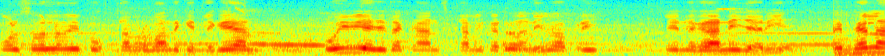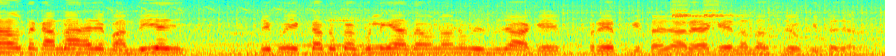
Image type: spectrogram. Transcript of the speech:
ਪੁਲਿਸ ਵੱਲੋਂ ਵੀ ਪੁਖਤਾ ਪ੍ਰਬੰਧ ਕੀਤੇ ਗਏ ਹਨ। ਕੋਈ ਵੀ ਅਜੇ ਤੱਕ ਅਨਸਕਾਮੀ ਘਟਨਾ ਨਹੀਂ ਵਾਪਰੀ ਤੇ ਨਿਗਰਾਨੀ ਜਾਰੀ ਹੈ ਤੇ ਫਿਲਹਾਲ ਦੁਕਾਨਾਂ ਹਜੇ ਬੰਦ ਹੀ ਹੈ ਜੀ। ਜੇ ਕੋਈ ਇੱਕਾ ਦੁੱਕਾ ਖੁੱਲੀਆਂ ਤਾਂ ਉਹਨਾਂ ਨੂੰ ਵੀ ਸਮਝਾ ਕੇ ਪ੍ਰੇਰਿਤ ਕੀਤਾ ਜਾ ਰਿਹਾ ਕਿ ਇਹਨਾਂ ਦਾ ਸਹਿਯੋਗ ਕੀਤਾ ਜਾਵੇ।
